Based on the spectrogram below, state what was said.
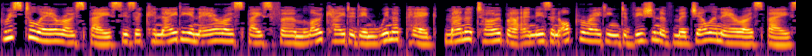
Bristol Aerospace is a Canadian aerospace firm located in Winnipeg, Manitoba and is an operating division of Magellan Aerospace.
